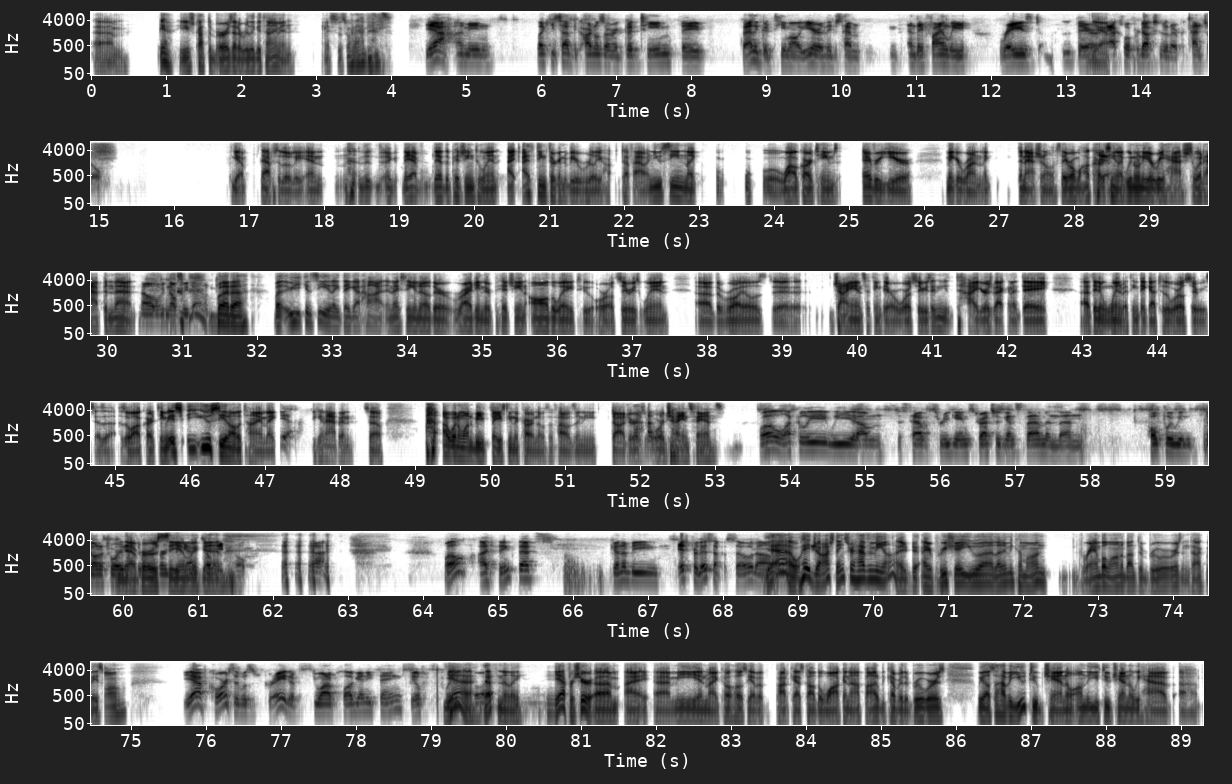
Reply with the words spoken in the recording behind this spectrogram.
Um, yeah, you just caught the Birds at a really good time, and this is what happens. Yeah, I mean, like you said, the Cardinals are a good team. They've been a good team all year. They just haven't and they finally raised their Yeah. actual production to their potential. Yeah, absolutely. And the- the- they have they have the pitching to win. I, I think they're going to be a really hard, tough out. And you've seen like wild card teams every year make a run. Like the Nationals, they were a wild card Yeah. team. Like we don't need to rehash what happened then. No, no, we don't. But uh, but you can see like they got hot, and next thing you know, they're riding their pitching all the way to World Series win. Uh, the Royals, the Giants, I think they were World Series. I think the Tigers back in the day. Uh, they didn't win, but I think they got to the World Series as a as a wild card team. It's you see it all the time. Like Yeah. it can happen. So I wouldn't want to be facing the Cardinals if I was any Dodgers or Giants fans. Well, luckily we um, just have a three game stretch against them, and then hopefully we don't have to worry about the Never see 'em again. Well, I think that's gonna be it for this episode. Um, yeah. Well, hey Josh, thanks for having me on. I, I appreciate you uh, letting me come on, ramble on about the Brewers and talk baseball. yeah, of course, it was great. If you want to plug anything, feel free. Yeah, definitely. Yeah, for sure. Um, I, uh, me and my co-host, we have a podcast called The Walking Up Pod. We cover the Brewers. We also have a YouTube channel. On the YouTube channel, we have, um,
